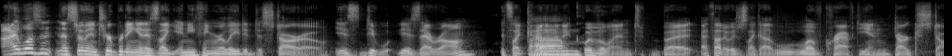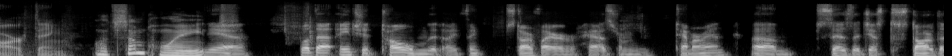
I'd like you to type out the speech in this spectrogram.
I wasn't necessarily interpreting it as like anything related to Starro. Is did, is that wrong? It's like kind um, of an um, equivalent, but I thought it was just like a Lovecraftian Dark Star thing. Well, at some point, yeah. Well, that ancient tome that I think Starfire has from Tamaran um, says that just star the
